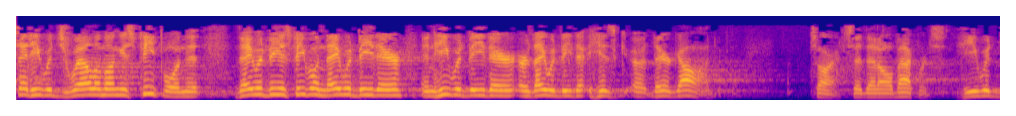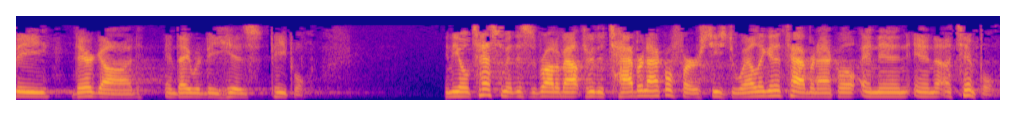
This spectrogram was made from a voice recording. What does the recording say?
said He would dwell among His people and that they would be His people and they would be there and He would be there, or they would be the, His, uh, their God. Sorry, said that all backwards. He would be their God and they would be His people. In the Old Testament, this is brought about through the tabernacle first. He's dwelling in a tabernacle and then in a temple,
